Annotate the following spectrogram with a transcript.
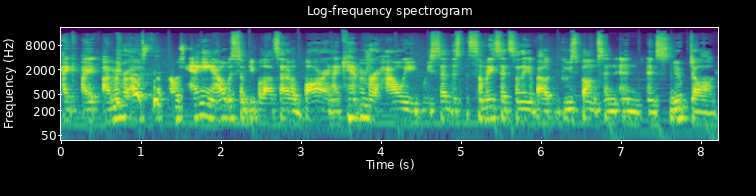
I, I, I remember I was I was hanging out with some people outside of a bar, and I can't remember how we, we said this, but somebody said something about Goosebumps and, and, and Snoop Dogg,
